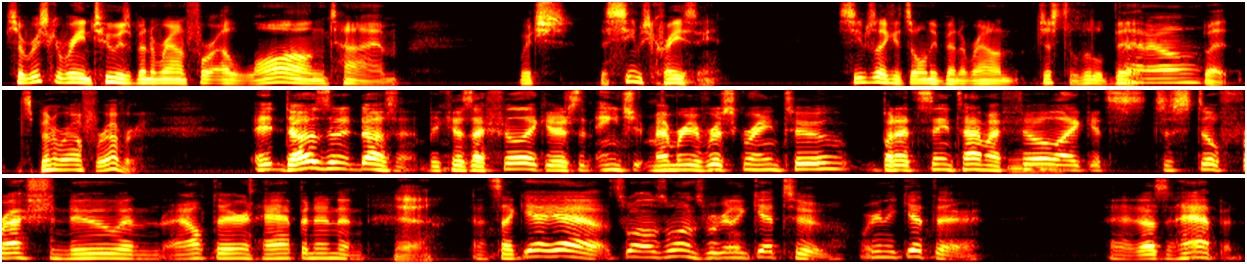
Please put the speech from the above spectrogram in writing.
So Risk of Rain 2 has been around for a long time, which this seems crazy. Seems like it's only been around just a little bit, I know. but it's been around forever. It does and it doesn't because I feel like there's an ancient memory of Risk Rain too, but at the same time, I Mm. feel like it's just still fresh and new and out there and happening. And, Yeah. and it's like, yeah, yeah, it's one of those ones we're going to get to. We're going to get there. And it doesn't happen.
